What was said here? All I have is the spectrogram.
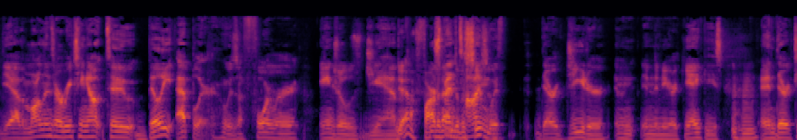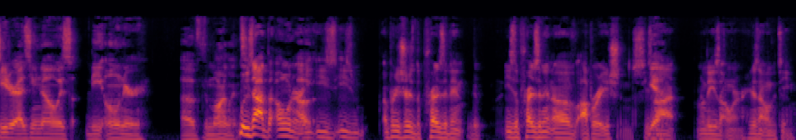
Yeah, the Marlins are reaching out to Billy Eppler, who is a former Angels GM. Yeah, fired at the end of the time season. with Derek Jeter in in the New York Yankees, Mm-hmm. and Derek Jeter, as you know, is the owner of the Marlins. well, he's not the owner Oh. he's he's i'm pretty sure he's the president he's the president of operations he's Yeah. not really he's the owner he doesn't own the team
